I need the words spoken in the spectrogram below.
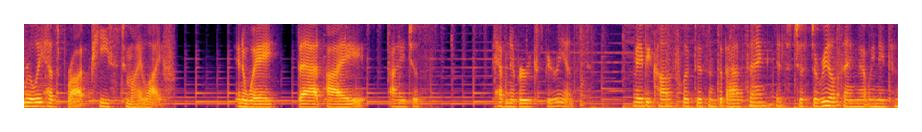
really has brought peace to my life in a way that I, I just have never experienced. Maybe conflict isn't a bad thing, it's just a real thing that we need to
